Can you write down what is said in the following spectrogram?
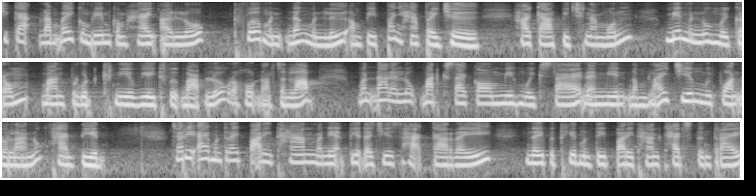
ជាការដើម្បីគម្រាមកំហែងឲ្យលោកធ្វើមិនដឹងមិនលឺអំពីបញ្ហាប្រៃឈើហើយកាលពីឆ្នាំមុន មានមនុស្សមួយក្រុមបានព្រួតគ្នាវាយធ្វើបាបលោករហូតដល់សន្លប់បណ្ដាលឲ្យលោកបាត់ខ្សែកមាសមួយខ្សែដែលមានតម្លៃជាង1000ដុល្លារនោះថែមទៀត ចារីឯមន្ត្រីបរិស្ថានម្នាក់ទៀតដែលជាសហការីនៃប្រធានមន្ត្រីបរិស្ថានខេត្តស្ទឹងត្រែង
